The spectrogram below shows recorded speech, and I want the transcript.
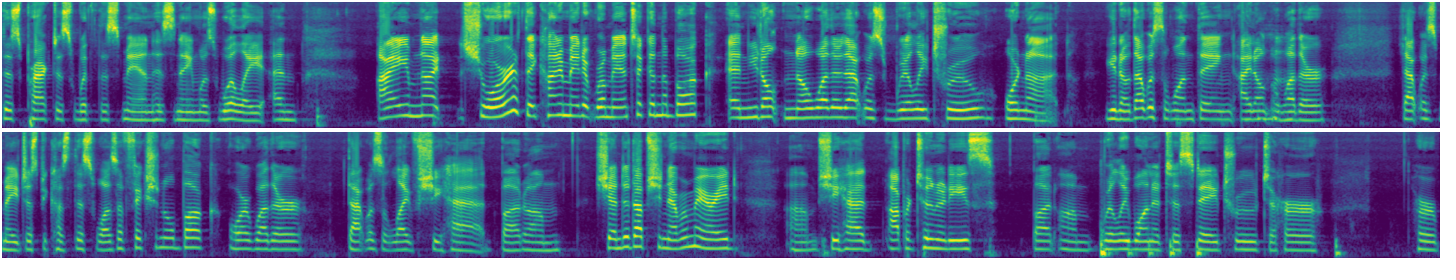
this practice with this man. His name was Willie, and I am not sure. They kind of made it romantic in the book, and you don't know whether that was really true or not. You know, that was the one thing I don't know whether that was made just because this was a fictional book or whether that was a life she had. But um, she ended up, she never married. Um, she had opportunities, but um, really wanted to stay true to her, her,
